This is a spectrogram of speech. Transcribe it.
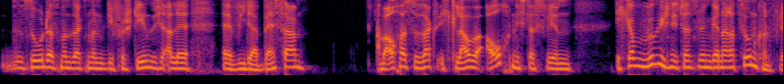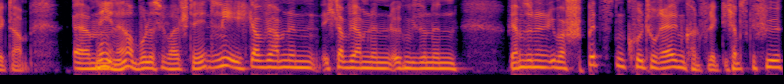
so, dass man sagt, man, die verstehen sich alle äh, wieder besser. Aber auch was du sagst, ich glaube auch nicht, dass wir ein ich glaube wirklich nicht, dass wir einen Generationenkonflikt haben. Ähm, nee, ne, obwohl es überall steht. Nee, ich glaube, wir haben einen, ich glaube, wir haben einen irgendwie so einen, wir haben so einen überspitzten kulturellen Konflikt. Ich habe das Gefühl,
